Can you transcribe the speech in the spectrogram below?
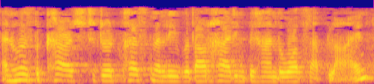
and who has the courage to do it personally without hiding behind the WhatsApp line?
